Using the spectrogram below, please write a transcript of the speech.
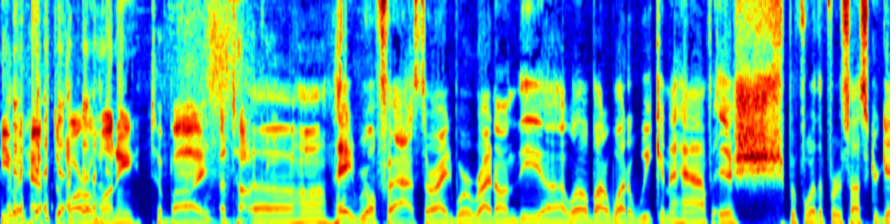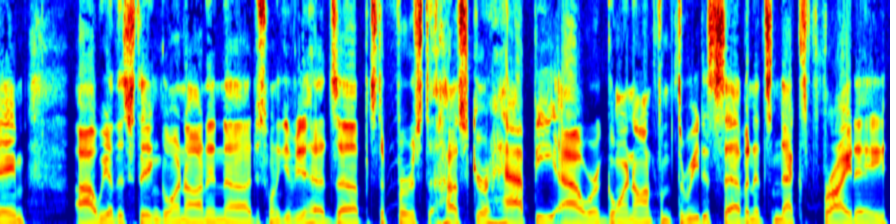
he would have to borrow money to buy a taco. Uh huh. Hey, real fast. All right, we're right on the uh, well, about what a week and a half ish before the first Husker game. Uh, we have this thing going on, and uh, just want to give you a heads up. It's the first Husker Happy Hour going on from three to seven. It's next Friday.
